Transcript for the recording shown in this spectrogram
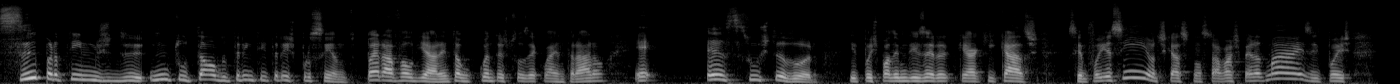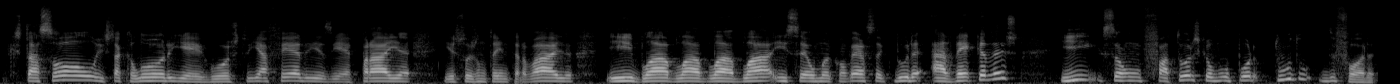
Se partimos de um total de 33% para avaliar então quantas pessoas é que lá entraram, é assustador. E depois podem-me dizer que há aqui casos que sempre foi assim, outros casos que não se estava à espera de mais, e depois que está sol e está calor e é agosto e há férias e é praia e as pessoas não têm trabalho e blá blá blá blá. Isso é uma conversa que dura há décadas e são fatores que eu vou pôr tudo de fora.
